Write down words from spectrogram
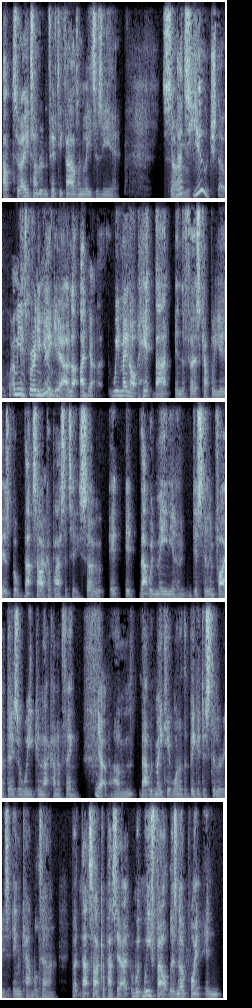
up to eight hundred and fifty thousand liters a year. So that's huge, though. I mean, it's for pretty a new, big, yeah. I, yeah. We may not hit that in the first couple of years, but that's our yeah. capacity. So it it that would mean you know distilling five days a week and that kind of thing. Yeah, um, that would make it one of the bigger distilleries in Campbeltown. But that's our capacity. We, we felt there's no point in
